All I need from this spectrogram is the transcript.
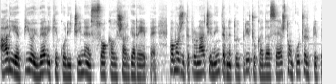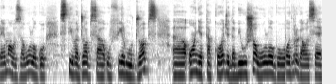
ali je pio i velike količine soka od šargarepe. Pa možete pronaći na internetu i priču kada se Ashton Kutcher pripremao za ulogu Steve'a Jobsa u filmu Jobs, eh, on je takođe da bi ušao u ulogu podvrgao se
